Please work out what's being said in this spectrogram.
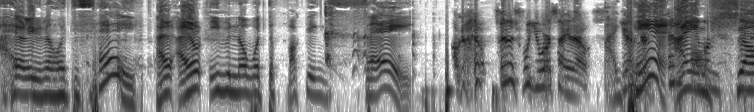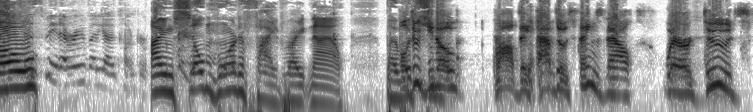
I don't even know what to say. I, I don't even know what to fucking say. Okay, finish what you were saying though. I you can't. ten I am arms- so This made everybody uncomfortable. I am so mortified right now by Well, what dude, you know, Rob, they have those things now where dudes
